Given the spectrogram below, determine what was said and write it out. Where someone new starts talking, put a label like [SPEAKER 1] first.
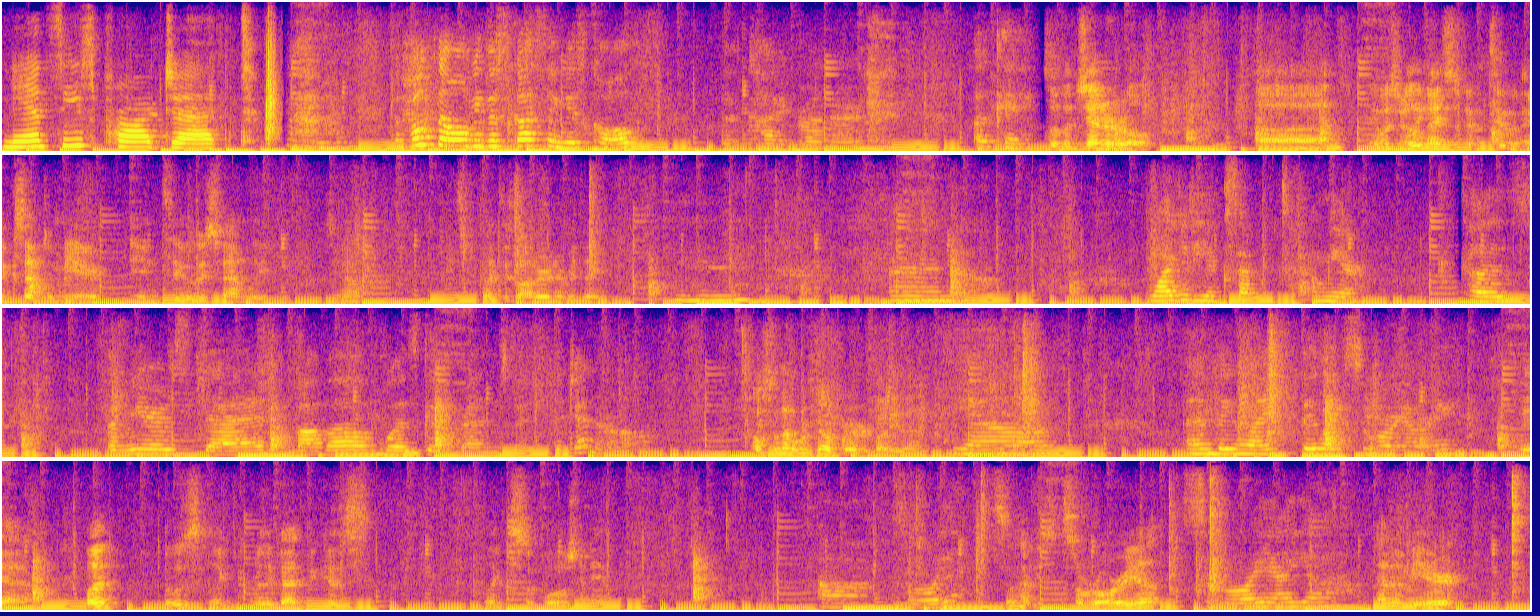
[SPEAKER 1] Nancy's Project.
[SPEAKER 2] The book that we'll be discussing is called The Kite Runner. Okay.
[SPEAKER 3] So the general, uh, it was really nice of him to accept Amir into his family, you know, like his daughter and everything.
[SPEAKER 2] hmm And uh, why did he accept Amir?
[SPEAKER 4] Because Amir's dad, Baba, was good friends with the general.
[SPEAKER 3] Also, that worked out for everybody then.
[SPEAKER 2] Yeah. And they like they like Soraya.
[SPEAKER 3] Yeah, but it was like really bad because, like, so what was her name?
[SPEAKER 2] Um, Soraya.
[SPEAKER 3] So have you Sororia
[SPEAKER 2] Soraya, yeah.
[SPEAKER 3] and Amir,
